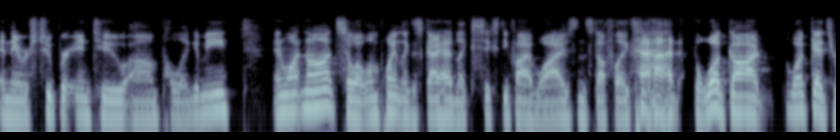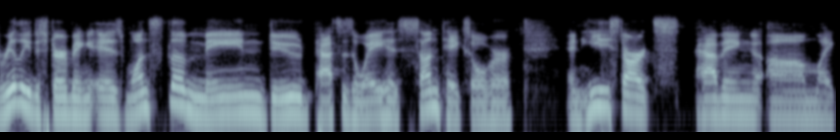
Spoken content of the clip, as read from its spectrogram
and they were super into um polygamy and whatnot. So at one point like this guy had like 65 wives and stuff like that. But what got what gets really disturbing is once the main dude passes away, his son takes over and he starts having um like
